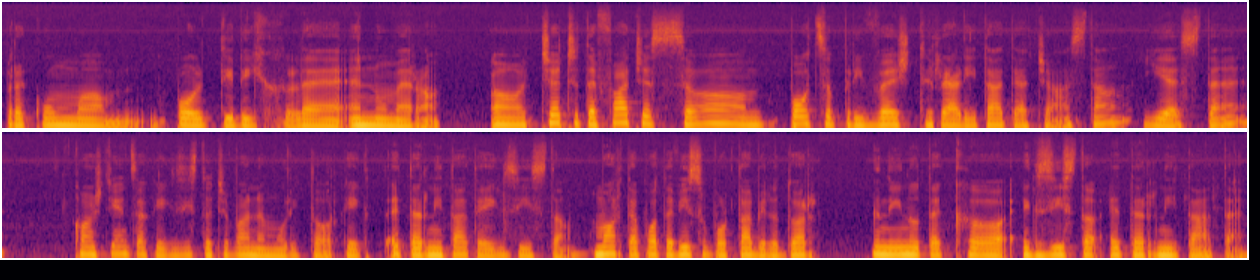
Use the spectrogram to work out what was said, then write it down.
precum uh, Paul Tillich le enumeră. Uh, ceea ce te face să poți să privești realitatea aceasta este conștiința că există ceva nemuritor, că eternitatea există. Moartea poate fi suportabilă doar gândindu-te că există eternitate.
